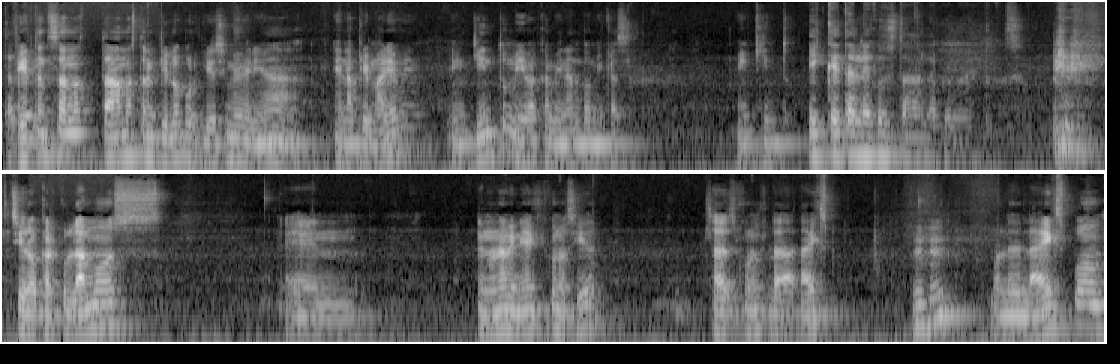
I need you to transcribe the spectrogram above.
Fíjate, antes estaba más, estaba más tranquilo porque yo sí me venía en la primaria, güey, en quinto me iba caminando a mi casa. En quinto. ¿Y qué tan lejos estaba la primera de tu casa? Si lo calculamos en, en una avenida que conocida, ¿sabes? Conoces la, la Expo. Bueno, de la Expo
